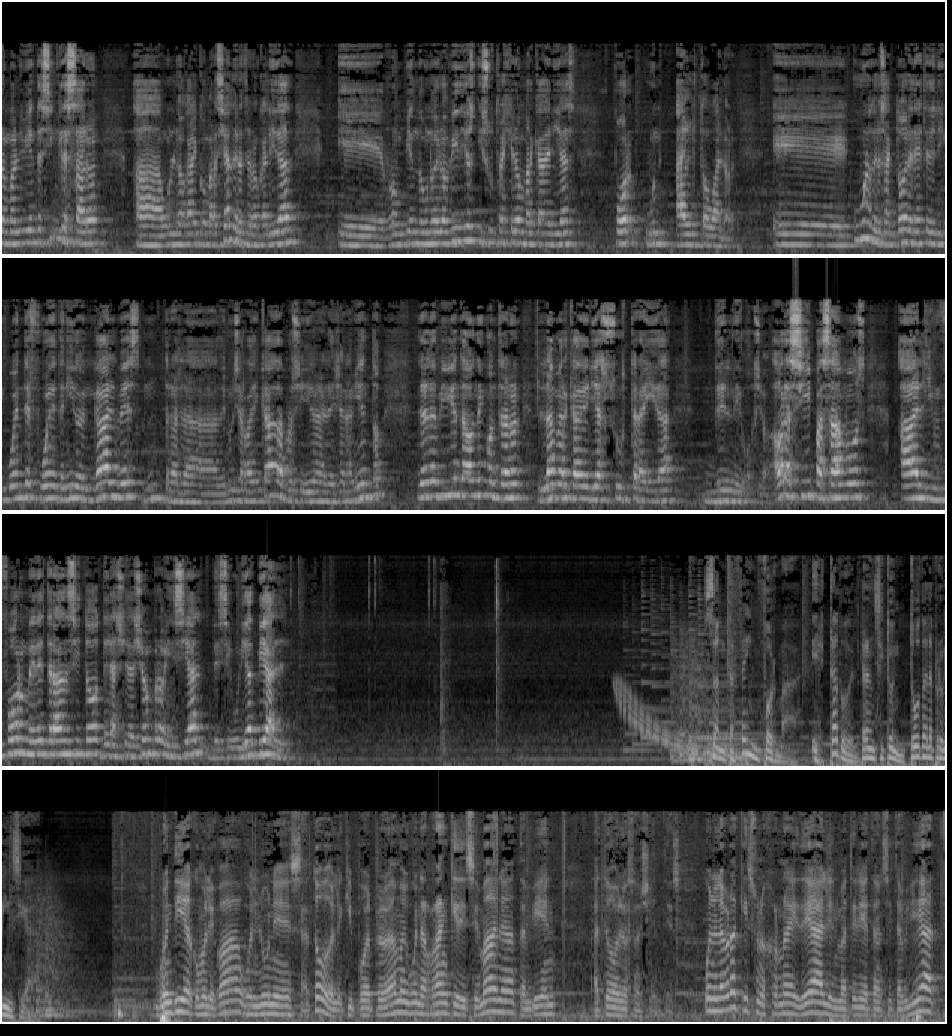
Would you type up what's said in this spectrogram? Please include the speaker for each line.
Speaker 1: Los malvivientes ingresaron a un local comercial de nuestra localidad, eh, rompiendo uno de los vidrios y sustrajeron mercaderías por un alto valor. Eh, uno de los actores de este delincuente fue detenido en Galvez tras la denuncia radicada, procedieron al allanamiento de la vivienda donde encontraron la mercadería sustraída del negocio. Ahora sí pasamos al informe de tránsito de la Asociación Provincial de Seguridad Vial.
Speaker 2: Santa Fe informa, estado del tránsito en toda la provincia.
Speaker 3: Buen día, ¿cómo les va? Buen lunes a todo el equipo del programa y buen arranque de semana también a todos los oyentes. Bueno, la verdad que es una jornada ideal en materia de transitabilidad.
